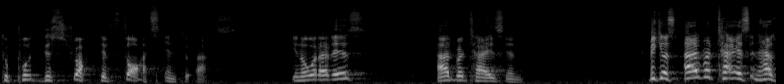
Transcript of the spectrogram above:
to put destructive thoughts into us. You know what that is? Advertising. Because advertising has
